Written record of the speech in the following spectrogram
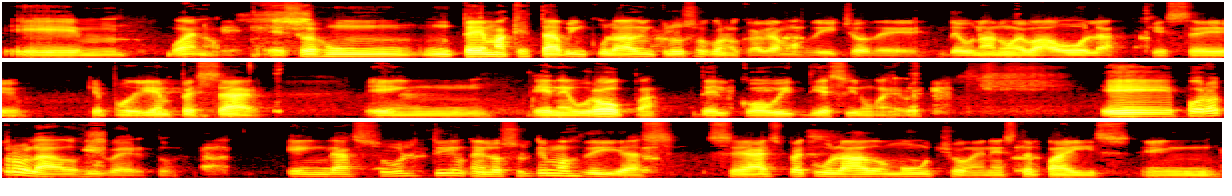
Em, bueno, eso es un, tema que está vinculado incluso con lo que habíamos dicho de, una nueva ola que, se, que podría empezar en, Europa del COVID-19. Eh, por otro lado, Gilberto, en, las en los últimos días se ha especulado mucho en este país, en,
